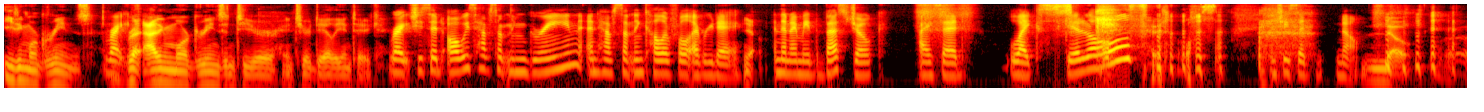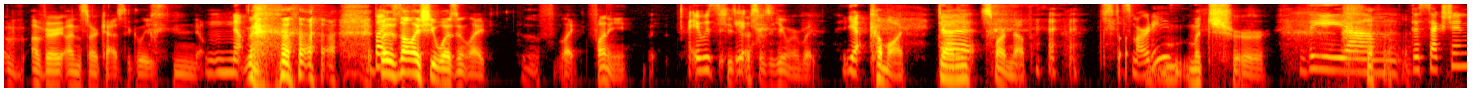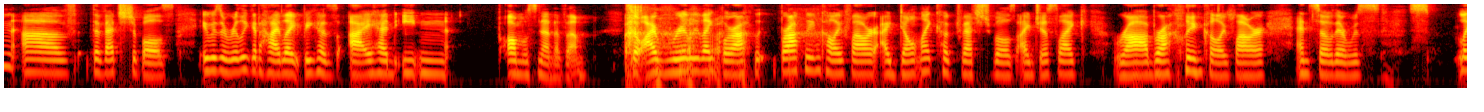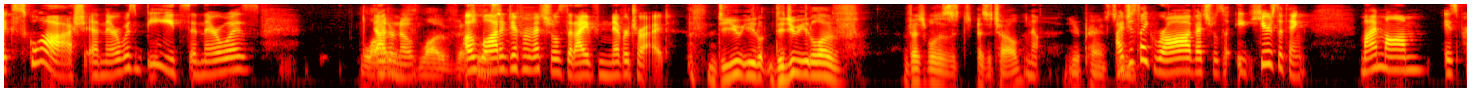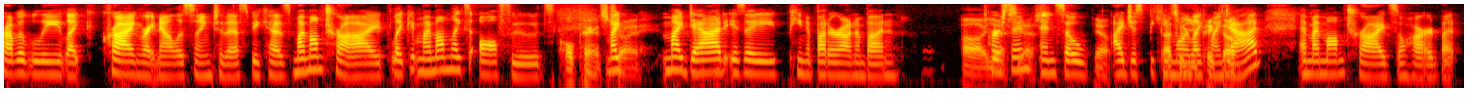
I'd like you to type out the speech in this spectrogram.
eating more greens, Right. Re- Adding more greens into your into your daily intake. right. She said always have something green and have something colorful every day. Yeah. And then I made the best joke. I said, like Skittles. Skittles. and she said, no. No, a, very unsarcastically no. No. but, it's not like she wasn't like like funny. It was She's it- got a sense of humor, but yeah. come on, Danny, Uh, smarten up. Stop- Smarties? mature. the um the section of the vegetables it was a really good highlight because i had eaten almost none of them so i really like broccoli broccoli and cauliflower i don't like cooked vegetables i just like raw broccoli and cauliflower and so there was like squash and there was beets and there was Lot I don't of- know. lot of a lot of different vegetables that i've never tried Do you eat? Did you eat a lot of vegetables as a, as a child? No. Your parents. I Didn't. just like raw vegetables. Here's the thing. My mom is probably like crying right now listening to this because my mom tried. Like my mom likes all foods. all parents my- try. My dad is a peanut butter on a bun Uh, person, yes, yes. and so Yeah. I just became That's what more you like my picked up? dad. And my mom tried so hard, but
